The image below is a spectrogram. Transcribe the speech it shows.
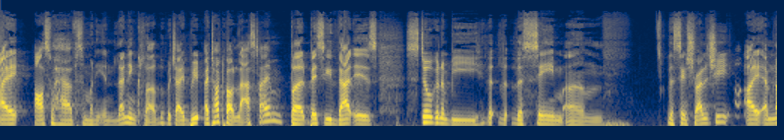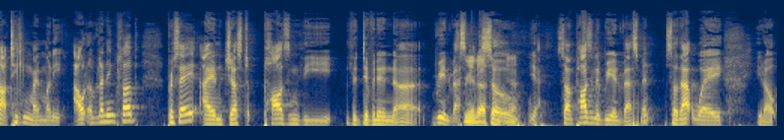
I also have some money in Lending Club, which I I talked about last time, but basically that is still going to be the, the, the, same um, the same strategy. I am not taking my money out of Lending Club per se. I am just pausing the the dividend uh, reinvestment. reinvestment so yeah. yeah, so I'm pausing the reinvestment. So that way, you know,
